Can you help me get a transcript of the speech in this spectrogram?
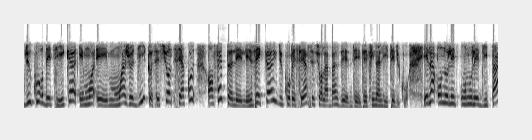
du cours d'éthique, et moi, et moi, je dis que c'est sur, c'est à cause, en fait, les, les écueils du cours ECR, c'est sur la base des, des, des, finalités du cours. Et là, on nous les, on nous les dit pas,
